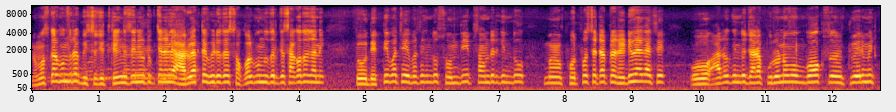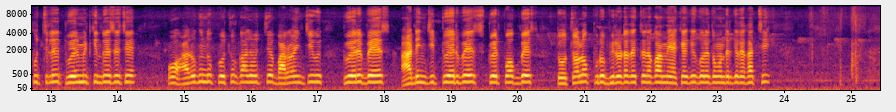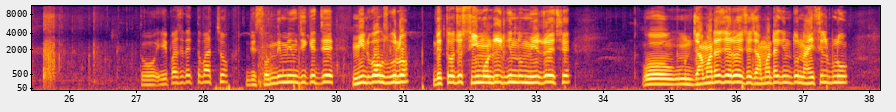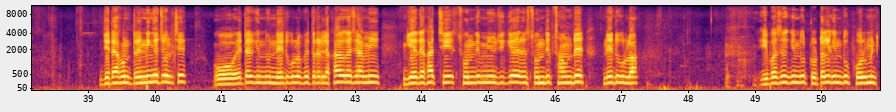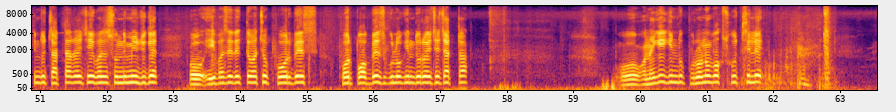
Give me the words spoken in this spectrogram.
নমস্কার বন্ধুরা, Biswajit technician YouTube চ্যানেলে আরও একটা ভিডিওতে সকল বন্ধুদেরকে স্বাগত জানাই। তো দেখতেই পাচ্ছ, এই পাশে কিন্তু সন্দীপ সাউন্ডের কিন্তু ফোর ফোর সেট আপটা রেডি হয়ে গেছে। ও আরও কিন্তু যারা পুরনো বক্স টুয়েলভ মিট খুঁজছিলে টুয়েলভ মিট কিন্তু এসেছে। ও আরও কিন্তু প্রচুর কাজ হচ্ছে, বারো ইঞ্চি টুয়েলভ বেস আট inch twelve bass twelve pop bass তো চলো পুরো ভিডিওটা দেখতে থাকো, আমি একে একে করে তোমাদেরকে দেখাচ্ছি। তো এই পাশে দেখতে পাচ্ছ যে সন্দীপ মিউজিকের যে মিড বক্সগুলো, দেখতে পাচ্ছ সি মডেল কিন্তু মিড রয়েছে। ও জামাটা যে রয়েছে, জামাটা কিন্তু নাইসিল ব্লু, যেটা এখন ট্রেন্ডিংয়ে চলছে। ও, এটার কিন্তু নেটগুলো ভেতরে লেখা হয়ে গেছে, আমি গিয়ে দেখাচ্ছি সন্দীপ মিউজিকের, সন্দীপ সাউন্ডের নেটগুলো এই পাশে কিন্তু টোটাল কিন্তু ফোর মিনিট কিন্তু চারটা রয়েছে এই পাশে সন্দীপ মিউজিকের। ও, এই পাশে দেখতে পাচ্ছ ফোর বেস ফোর পপ বেসগুলো কিন্তু রয়েছে চারটা। ও, অনেকেই কিন্তু পুরনো বক্স খুঁজছিলে।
